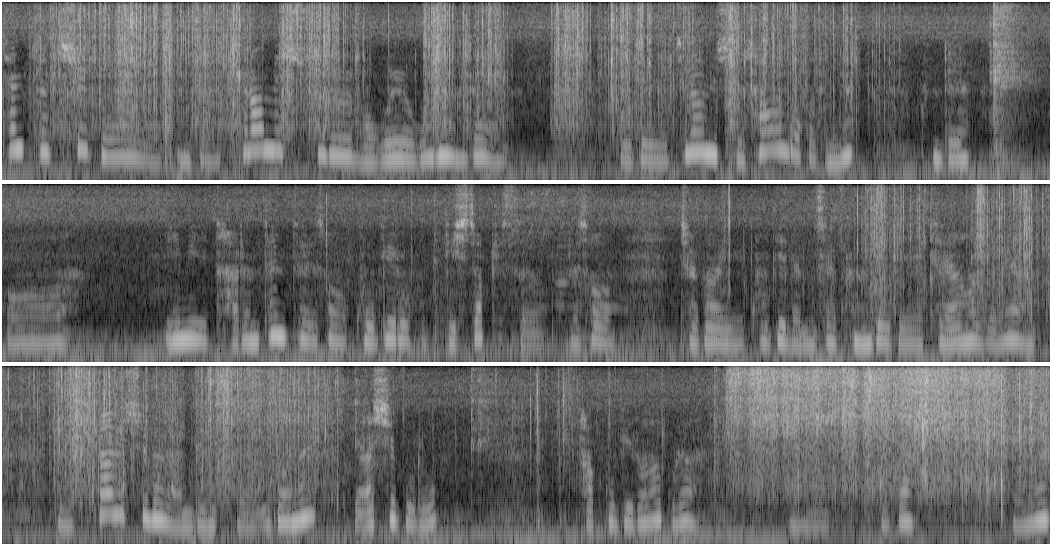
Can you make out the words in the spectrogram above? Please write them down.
텐트 치고 이제 티라미수를 먹으려고 했는데 어제 티라미수 사온 거거든요. 근데 어 이미 다른 텐트에서 고기를 굽기 시작했어요. 그래서 제가 이 고기 냄새 공격에 대항하려면 이 티라미슈는 안 되겠어요. 이거는 야식으로 바꾸기로 하고요. 어, 제가 오늘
